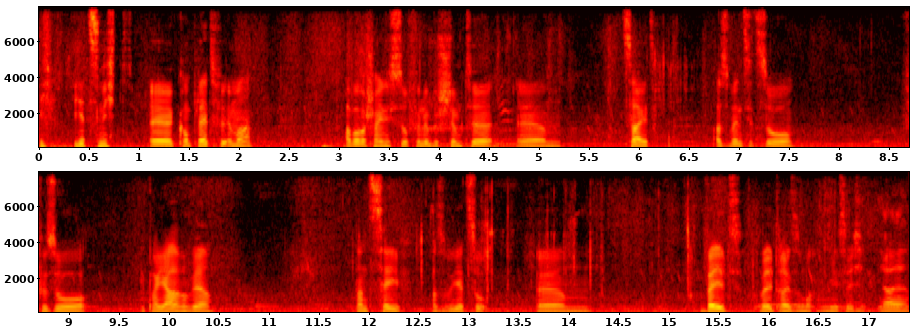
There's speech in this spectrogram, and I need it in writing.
ich, jetzt nicht äh, komplett für immer, aber wahrscheinlich so für eine bestimmte ähm, Zeit. Also wenn es jetzt so für so ein paar Jahre wäre, dann safe. Also jetzt so ähm, Welt, Weltreise machen mäßig. Ja, ja.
